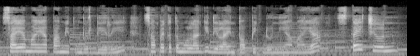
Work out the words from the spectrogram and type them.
Saya Maya pamit undur diri, sampai ketemu lagi di lain topik dunia maya. Stay tune.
